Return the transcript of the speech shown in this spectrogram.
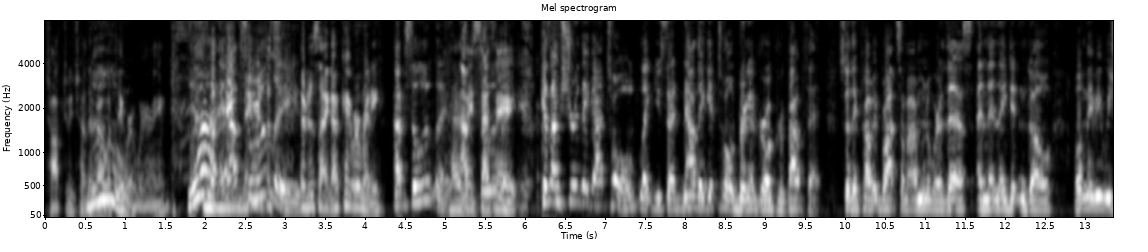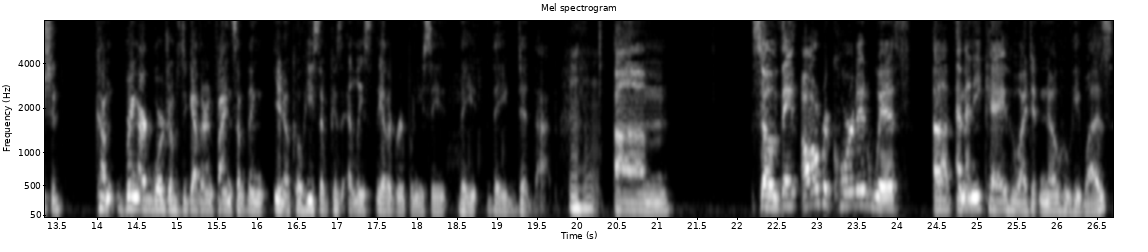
talk to each other about what they were wearing. yeah, Like, They were absolutely. just, they're just like, okay, we're ready. Absolutely, Because absolutely. Because I'm sure they got told, like you said, now they get told bring a girl group outfit. So they probably brought some. I'm going to wear this, and then they didn't go. Well, maybe we should come bring our wardrobes together and find something you know cohesive. Because at least the other group, when you see they they did that. Um, so they all recorded with. Uh, MNEK, who I didn't know who he was,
